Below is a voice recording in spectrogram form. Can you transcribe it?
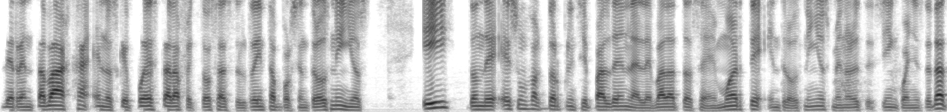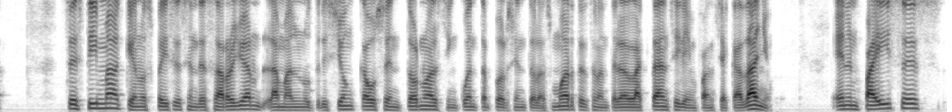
de renta baja en los que puede estar afectosa hasta el 30% de los niños y donde es un factor principal de la elevada tasa de muerte entre los niños menores de 5 años de edad. Se estima que en los países en desarrollo la malnutrición causa en torno al 50% de las muertes durante la lactancia y la infancia cada año. En, países,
